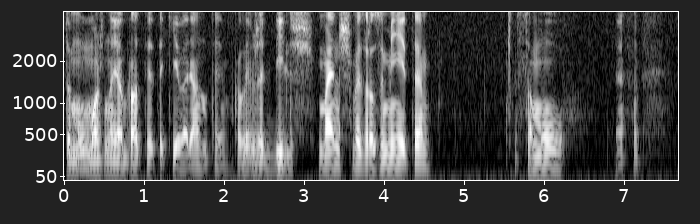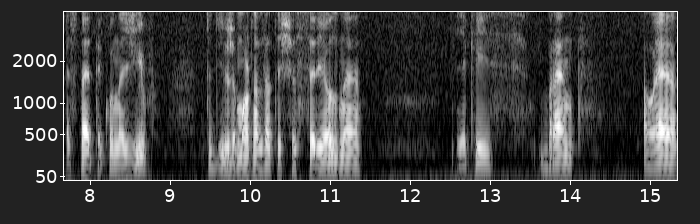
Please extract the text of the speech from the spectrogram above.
Тому можна і обрати такі варіанти. Коли вже більш-менш ви зрозумієте саму естетику ножів, тоді вже можна взяти щось серйозне, якийсь бренд. Але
